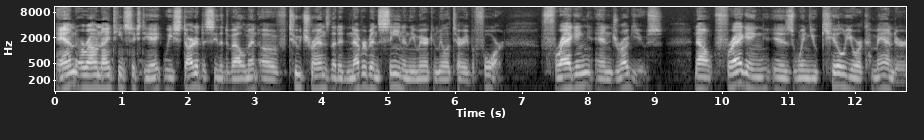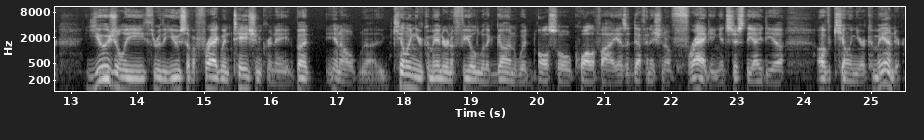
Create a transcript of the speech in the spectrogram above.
And around 1968, we started to see the development of two trends that had never been seen in the American military before fragging and drug use. Now, fragging is when you kill your commander, usually through the use of a fragmentation grenade, but you know, uh, killing your commander in a field with a gun would also qualify as a definition of fragging. It's just the idea of killing your commander.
